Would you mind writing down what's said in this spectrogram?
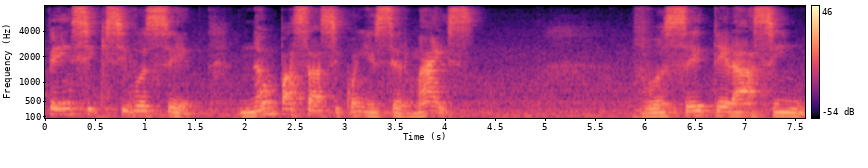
pense que se você não passar a se conhecer mais, você terá assim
